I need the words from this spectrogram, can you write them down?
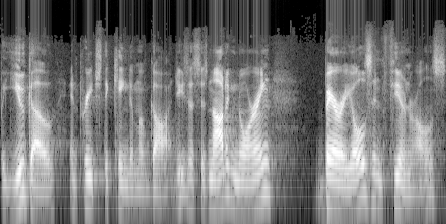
but you go and preach the kingdom of God. Jesus is not ignoring burials and funerals.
